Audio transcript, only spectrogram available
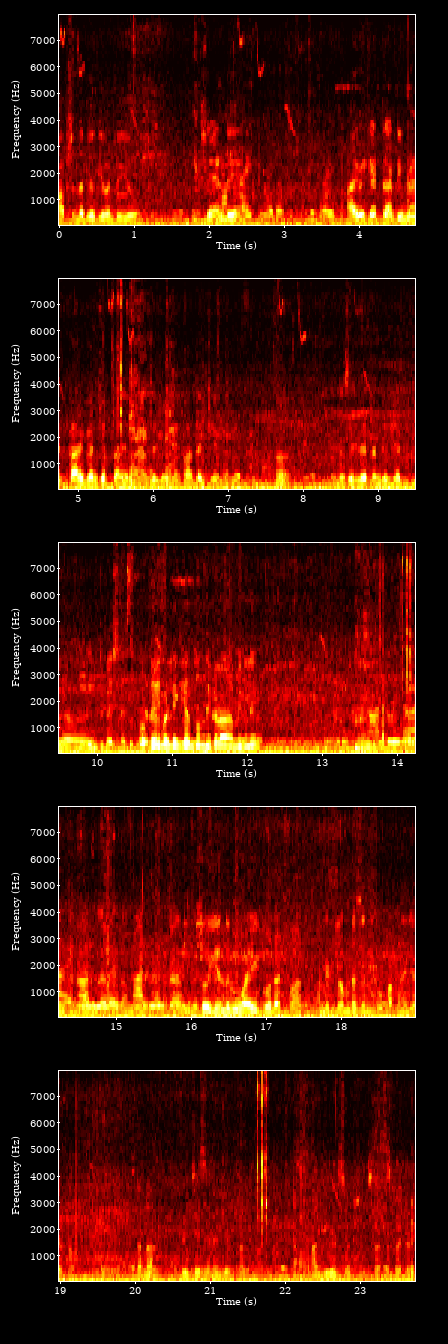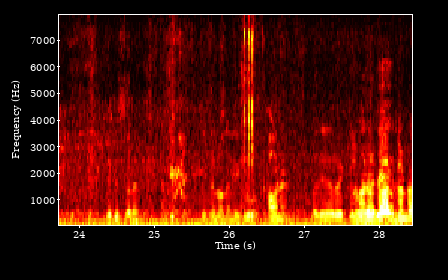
option that you given to you చేయండి. రైట్ టు హెడ్ ఆఫీస్ మీకు right I will get that immediate కార్యక్రమం అని చెప్తాను నేను కాంటాక్ట్ చేయమని మెసేజ్ పెట్టండి ప్రొక్యూర్మెంట్ ఇంకెంత ఉంది ఇక్కడ మిగిలి నాలుగు వేల నాలుగు వేల నాలుగు వేల సో ఎందుకు why go that far hundred kilometres ఎందుకు? పక్కనే చేస్తాం సన్నా ఇచ్చేసి నేను చెప్తాను. చేపిస్తానండి. దగ్గరలోనే మీకు అవునండి. పదిహేను ఇరవై కిలోమీటర్లు దాటకుండా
